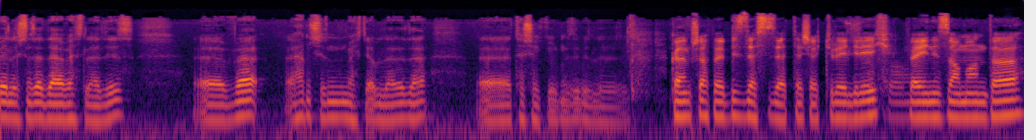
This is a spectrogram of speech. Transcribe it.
verilişinizə dəvət elədiniz e, və həmçinin məktəblərə də e, təşəkkürümüzü bildiririk. Qələmşah bəy, biz də sizə təşəkkür edirik və eyni zamanda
